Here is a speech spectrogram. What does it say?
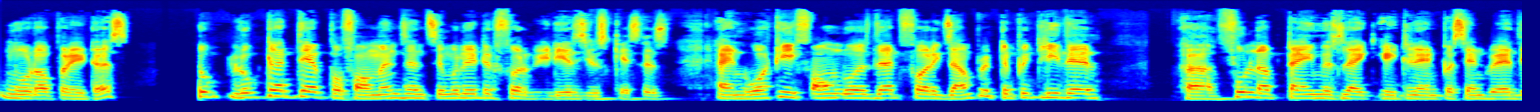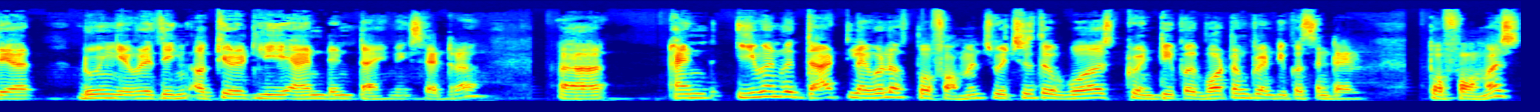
node operators took, looked at their performance and simulated for various use cases. And what we found was that, for example, typically their uh, full uptime is like 89%, where they are doing everything accurately and in time, etc. Uh, and even with that level of performance, which is the worst 20 bottom 20 percentile performers,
